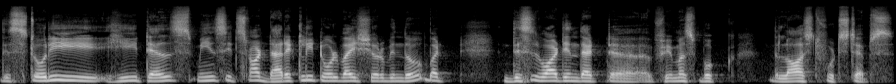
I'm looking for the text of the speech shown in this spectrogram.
This story he tells means it's not directly told by Sri Aurobindo, but this is what in that uh, famous book, The Lost Footsteps,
